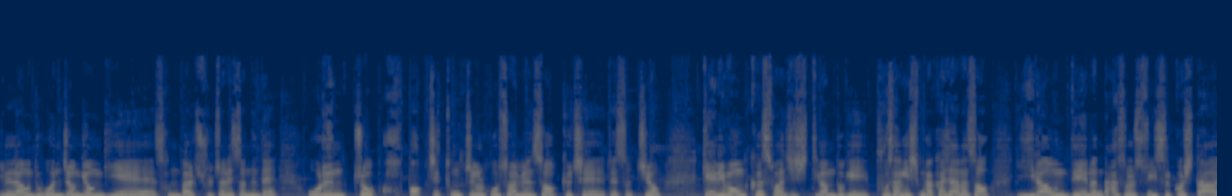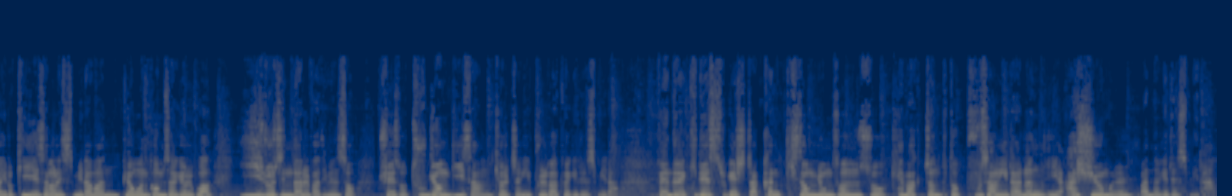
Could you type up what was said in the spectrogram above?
1라운드 원정 경기에 선발 출전했었는데 오른쪽 허벅지 통증을 호소하면서 교체됐었죠. 게리 몽크 스완지 시티 감독이 부상이 심각하지 않아서 2라운드에는 나설 수 있을 것이다 이렇게 예상을 했습니다만 병원 검사 결과 2주 진단을 받으면서 최소 2경기 이상 결장이 불가피하게 됐습니다. 팬들의 기대 속에 시작한 기성용 선수 개막전부터 부상이라는 이 아쉬움을 만나게 됐습니다.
